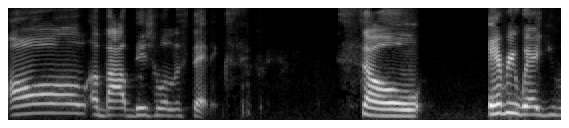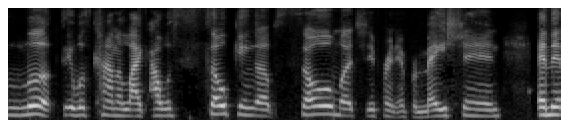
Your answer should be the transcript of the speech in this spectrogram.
all about visual aesthetics. So everywhere you looked, it was kind of like I was soaking up so much different information. And then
